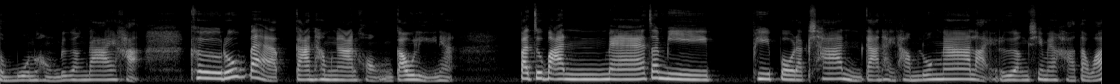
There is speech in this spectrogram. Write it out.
สมบูรณ์ของเรื่องได้ค่ะ คือรูปแบบการทำงานของเกาหลีเนี่ย ปัจจุบันแม้จะมี pre-production การถ่ายทำล่วงหน้าหลายเรื่องใช่ไหมคะ แต่ว่า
